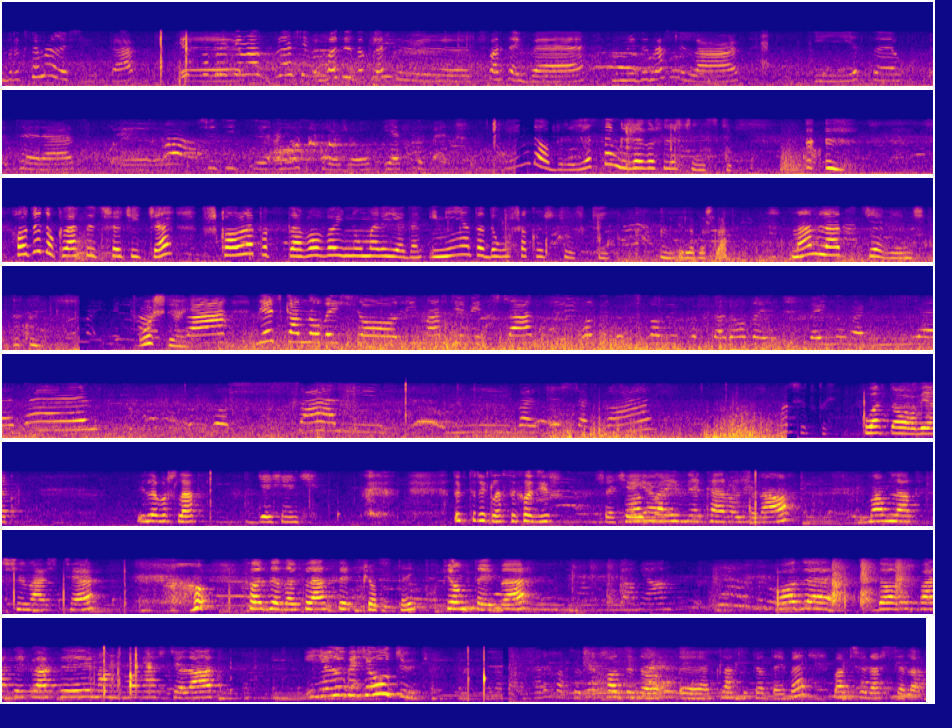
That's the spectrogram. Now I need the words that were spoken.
Jestem Roxana Lesińska. Jest poprawiona w klasie. Chodzę do klasy czwartej B, mam 11 lat i jestem teraz w świetlicy Anioł Stróżów i jest super. Dzień dobry, jestem Grzegorz Leszczyński. Chodzę do klasy trzeciej C w szkole podstawowej numer 1 imienia Tadeusza Kościuszki. Ile masz lat? Mam lat 9. Głośniej. Mieszkam w Nowej Soli, mam 9 lat. Chodzę do szkoły podstawowej tej numer 1. Do sali mm, 22. Patrzcie tutaj. Łatowiek Ile masz lat? 10. Do której klasy chodzisz? Trzecie Mam na imię Karolina. Mam lat 13. Chodzę do klasy Piątej. 5 B. Chodzę do czwartej klasy, mam 12 lat i nie lubię się uczyć. Chodzę, do e, klasy 5 B, mam 13 lat.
